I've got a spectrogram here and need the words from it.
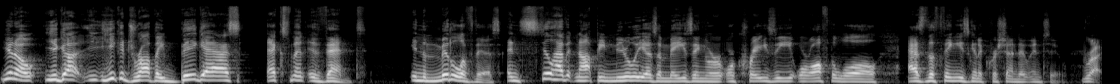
you know, you got he could drop a big ass X-Men event in the middle of this and still have it not be nearly as amazing or, or crazy or off the wall as the thing he's going to crescendo into. Right.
